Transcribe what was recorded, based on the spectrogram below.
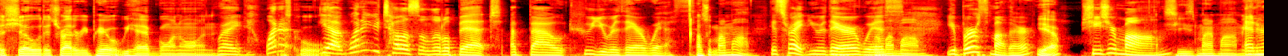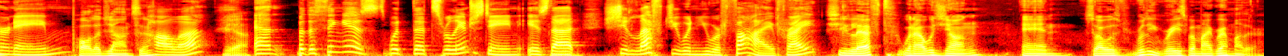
the show to try to repair what we have going on. Right. Why don't, cool. Yeah. Why don't you tell us a little bit about who you were there with? I was with my mom. That's right. You were there with my mom. your birth mother. Yeah, She's your mom, she's my mommy. and her name Paula Johnson. Paula. Yeah. And but the thing is, what that's really interesting is that she left you when you were five, right? She left when I was young, and so I was really raised by my grandmother,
